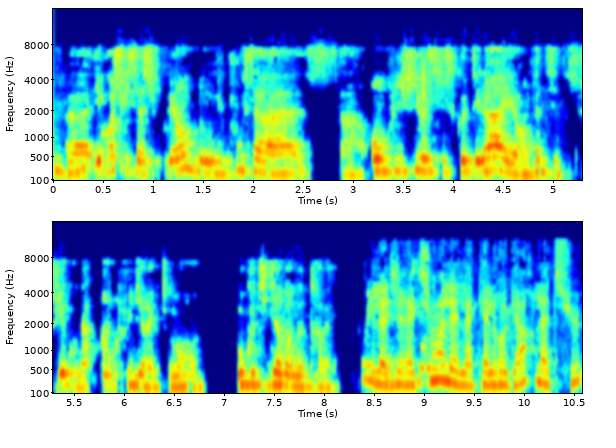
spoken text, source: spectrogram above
Mhm. Euh, et moi, je suis sa suppléante, donc du coup, ça, ça amplifie aussi ce côté-là. Et en fait, c'est des sujets qu'on a inclus directement au quotidien dans notre travail. Oui, et la direction, elle, elle a quel regard là-dessus?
